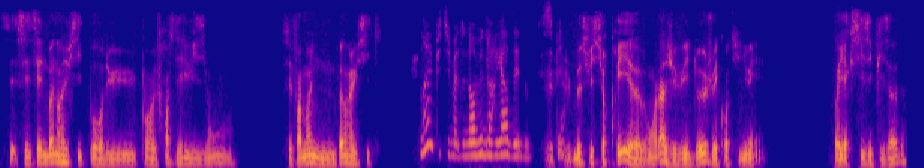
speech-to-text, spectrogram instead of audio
c'est une bonne réussite pour du pour France Télévisions. C'est vraiment une bonne réussite. Ouais, et puis tu m'as donné envie de le regarder, donc Je, c'est bien. je me suis surpris. euh, voilà, j'ai vu les deux, je vais continuer. Ouais, il y a que six épisodes.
